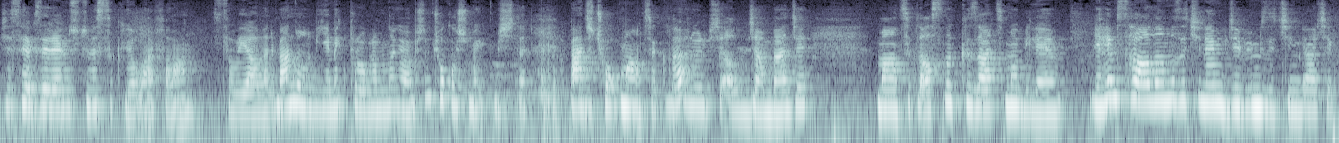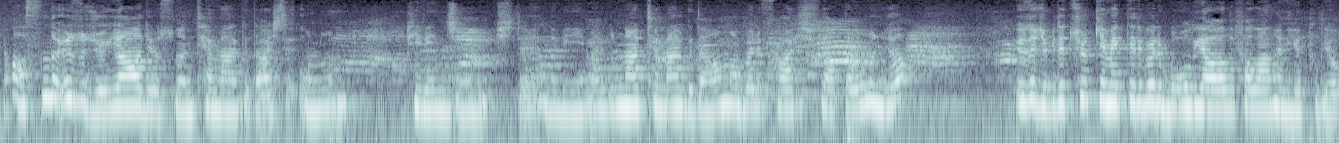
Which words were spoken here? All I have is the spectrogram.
işte sebzelerin üstüne sıkıyorlar falan. Sıvı yağları. Ben de onu bir yemek programında görmüştüm. Çok hoşuma gitmişti. Bence çok mantıklı. Ben öyle bir şey alacağım. Bence mantıklı. Aslında kızartma bile ya hem sağlığımız için hem cebimiz için gerçekten. Aslında üzücü. Yağ diyorsun hani temel gıda işte unun, pirincin işte ne bileyim yani bunlar temel gıda ama böyle fahiş fiyatlar olunca Üzücü. Bir de Türk yemekleri böyle bol yağlı falan hani yapılıyor.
